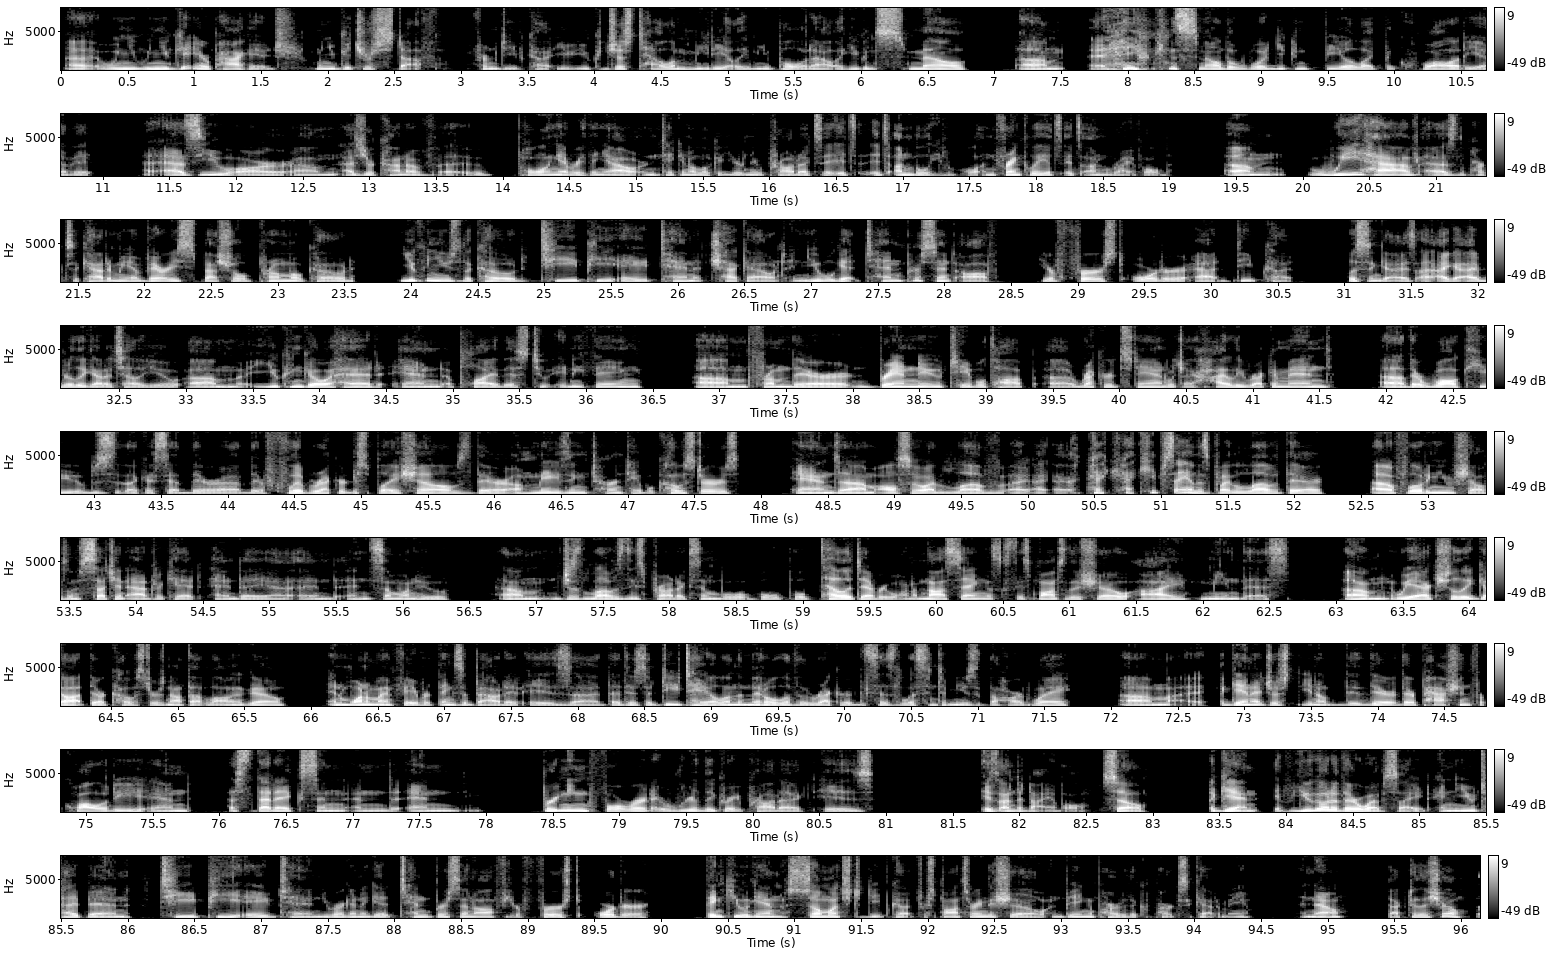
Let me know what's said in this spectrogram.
uh, when you when you get your package when you get your stuff from Deep Cut you you can just tell immediately when you pull it out like you can smell um you can smell the wood you can feel like the quality of it as you are um, as you're kind of uh, pulling everything out and taking a look at your new products. It's it's unbelievable, and frankly, it's it's unrivaled. Um, we have, as the Parks Academy, a very special promo code. You can use the code TPA10 at checkout, and you will get 10% off your first order at Deep Cut. Listen, guys, I, I, really got to tell you, um, you can go ahead and apply this to anything um, from their brand new tabletop uh, record stand, which I highly recommend. Uh, their wall cubes, like I said, their uh, their flip record display shelves, their amazing turntable coasters, and um, also I love I, I, I keep saying this, but I love their uh, floating U shelves. I'm such an advocate and a uh, and and someone who um, just loves these products and will will will tell it to everyone. I'm not saying this because they sponsor the show. I mean this. Um, we actually got their coasters not that long ago, and one of my favorite things about it is uh, that there's a detail in the middle of the record that says "Listen to music the hard way." Um, again, I just you know their their passion for quality and aesthetics and and and bringing forward a really great product is is undeniable. So again, if you go to their website and you type in TPA10, you are going to get 10% off your first order. Thank you again so much to Deep Cut for sponsoring the show and being a part of the Parks Academy. And now, back to the show.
